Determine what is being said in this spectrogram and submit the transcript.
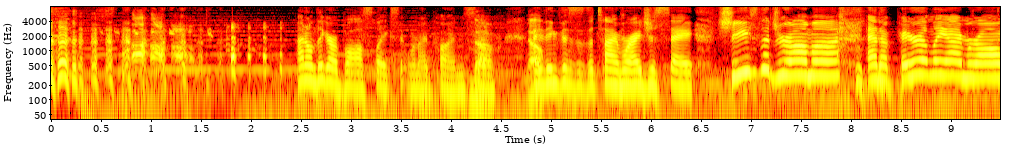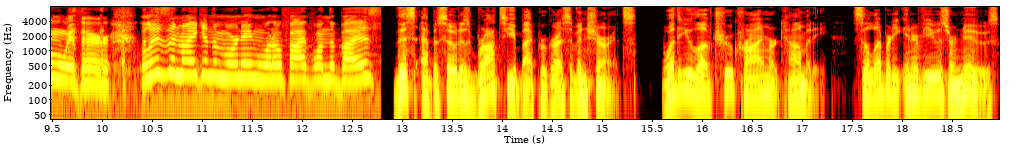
I don't think our boss likes it when I pun. So No, no. I think this is the time where I just say, she's the drama, and apparently I'm wrong with her. Liz and Mike in the morning, 1051 The Buzz. This episode is brought to you by Progressive Insurance. Whether you love true crime or comedy, celebrity interviews or news,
